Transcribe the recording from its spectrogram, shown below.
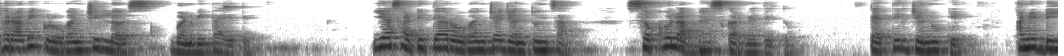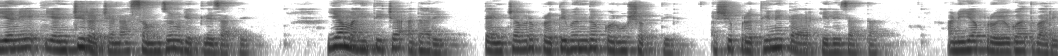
ठराविक रोगांची लस बनविता येते. यासाठी त्या रोगांच्या जंतूंचा सखोल अभ्यास करण्यात येतो. त्यातील जनुके आणि डी एन ए यांची रचना समजून घेतली जाते. या माहितीच्या आधारे त्यांच्यावर प्रतिबंध करू शकतील अशी प्रथिने तयार केली जातात आणि या प्रयोगाद्वारे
